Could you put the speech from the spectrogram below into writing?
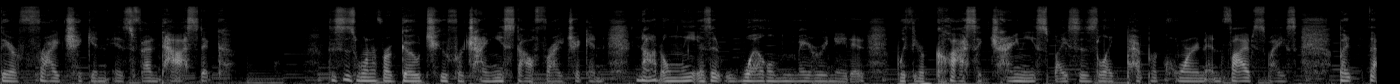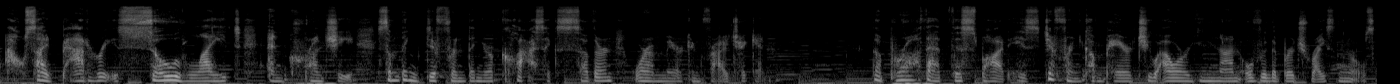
Their fried chicken is fantastic. This is one of our go to for Chinese style fried chicken. Not only is it well marinated with your classic Chinese spices like peppercorn and five spice, but the outside batter is so light and crunchy, something different than your classic southern or American fried chicken. The broth at this spot is different compared to our Yunnan over the bridge rice noodles.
